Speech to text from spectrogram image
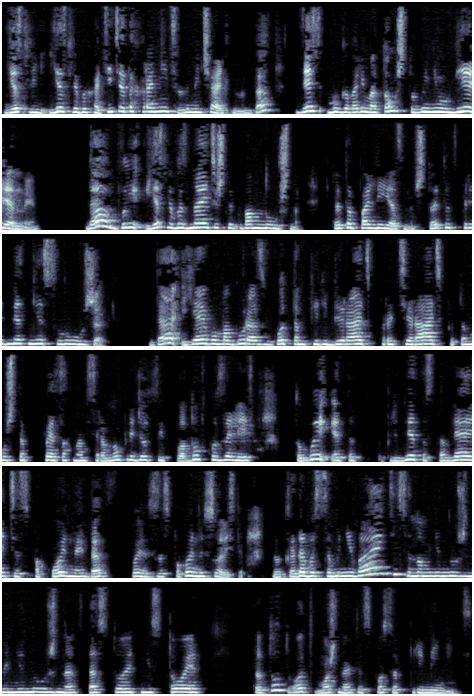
если, если вы хотите это хранить, замечательно. Да? Здесь мы говорим о том, что вы не уверены. Да? Вы, если вы знаете, что это вам нужно, что это полезно, что этот предмет не служит, да, и я его могу раз в год там перебирать, протирать, потому что в Песах нам все равно придется и в кладовку залезть, то вы этот предмет оставляете спокойной, да, за спокойной совестью. Но когда вы сомневаетесь, оно мне нужно, не нужно, да, стоит, не стоит, то тут вот можно этот способ применить.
